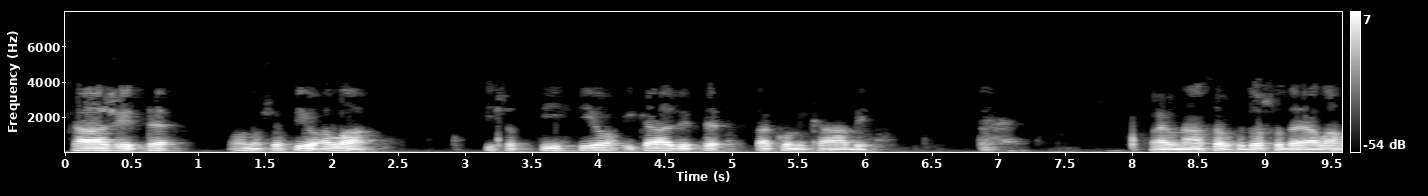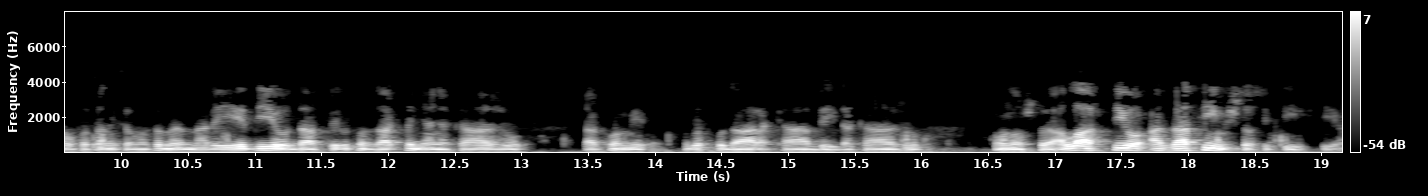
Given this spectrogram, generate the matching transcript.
Kažete ono što htio Allah i što ti htio i kažete tako mi kabe. Pa je u nastavku došlo da je Allah ve sellem naredio da prilikom zaklinjanja kažu tako mi gospodara kabe da kažu ono što je Allah htio, a zatim što si ti htio.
